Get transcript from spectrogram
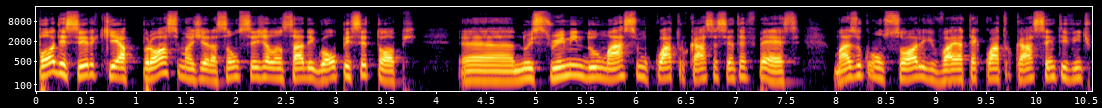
pode ser que a próxima geração seja lançada igual o PC Top. Uh, no streaming do máximo 4K 60 FPS mas o console vai até 4K 120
